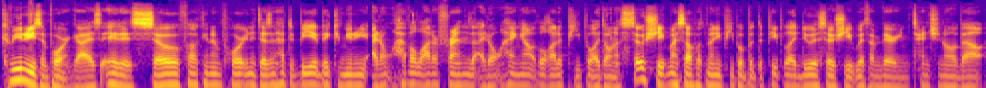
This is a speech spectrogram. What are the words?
community is important, guys. It is so fucking important. It doesn't have to be a big community. I don't have a lot of friends. I don't hang out with a lot of people. I don't associate myself with many people, but the people I do associate with, I'm very intentional about,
